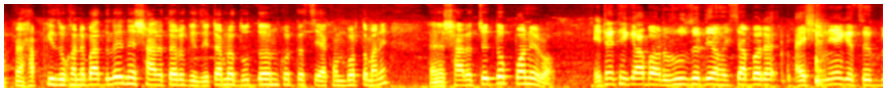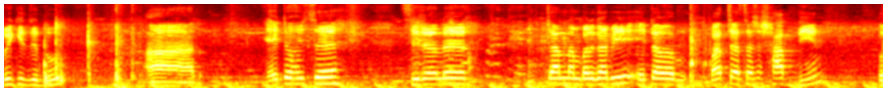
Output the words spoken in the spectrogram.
আপনার হাফ কেজি ওখানে বাদ দিলে সাড়ে তেরো কেজি। এটা আমরা দুধ দহন করতেছি এখন বর্তমানে সাড়ে চোদ্দ পনেরো। এটা থেকে আবার রুজে দেওয়া হয়েছে, আবার এসে নিয়ে গেছে দুই কেজি দুধ। আর এটা হয়েছে সিরিয়ালের চার নাম্বার গাবি। এটা বাচ্চা আছে সাত দিন। তো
